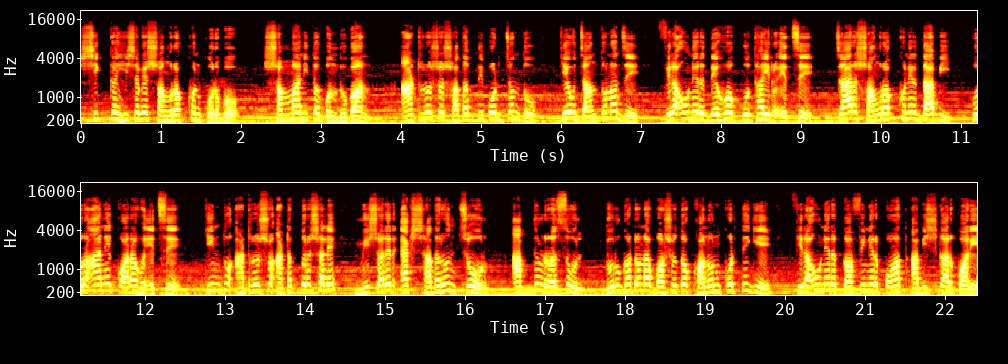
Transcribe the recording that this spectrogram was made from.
শিক্ষা হিসেবে সংরক্ষণ করব। সম্মানিত বন্ধুগণ আঠারোশো শতাব্দী পর্যন্ত কেউ জানতো না যে ফিরাউনের দেহ কোথায় রয়েছে, যার সংরক্ষণের দাবি কোরআনে করা হয়েছে। কিন্তু আঠারোশো আটাত্তর সালে মিশরের এক সাধারণ চোর আব্দুল রসুল দুর্ঘটনাবশত খনন করতে গিয়ে ফিরাউনের কফিনের পথ আবিষ্কার করে।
